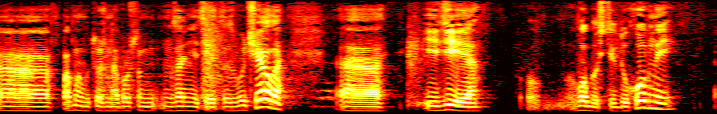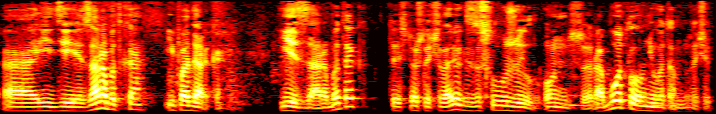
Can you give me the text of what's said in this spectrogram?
Э, по-моему, тоже на прошлом занятии это звучало, э, идея в области духовной, э, идея заработка и подарка. Есть заработок, то есть то, что человек заслужил. Он работал, у него там, значит,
